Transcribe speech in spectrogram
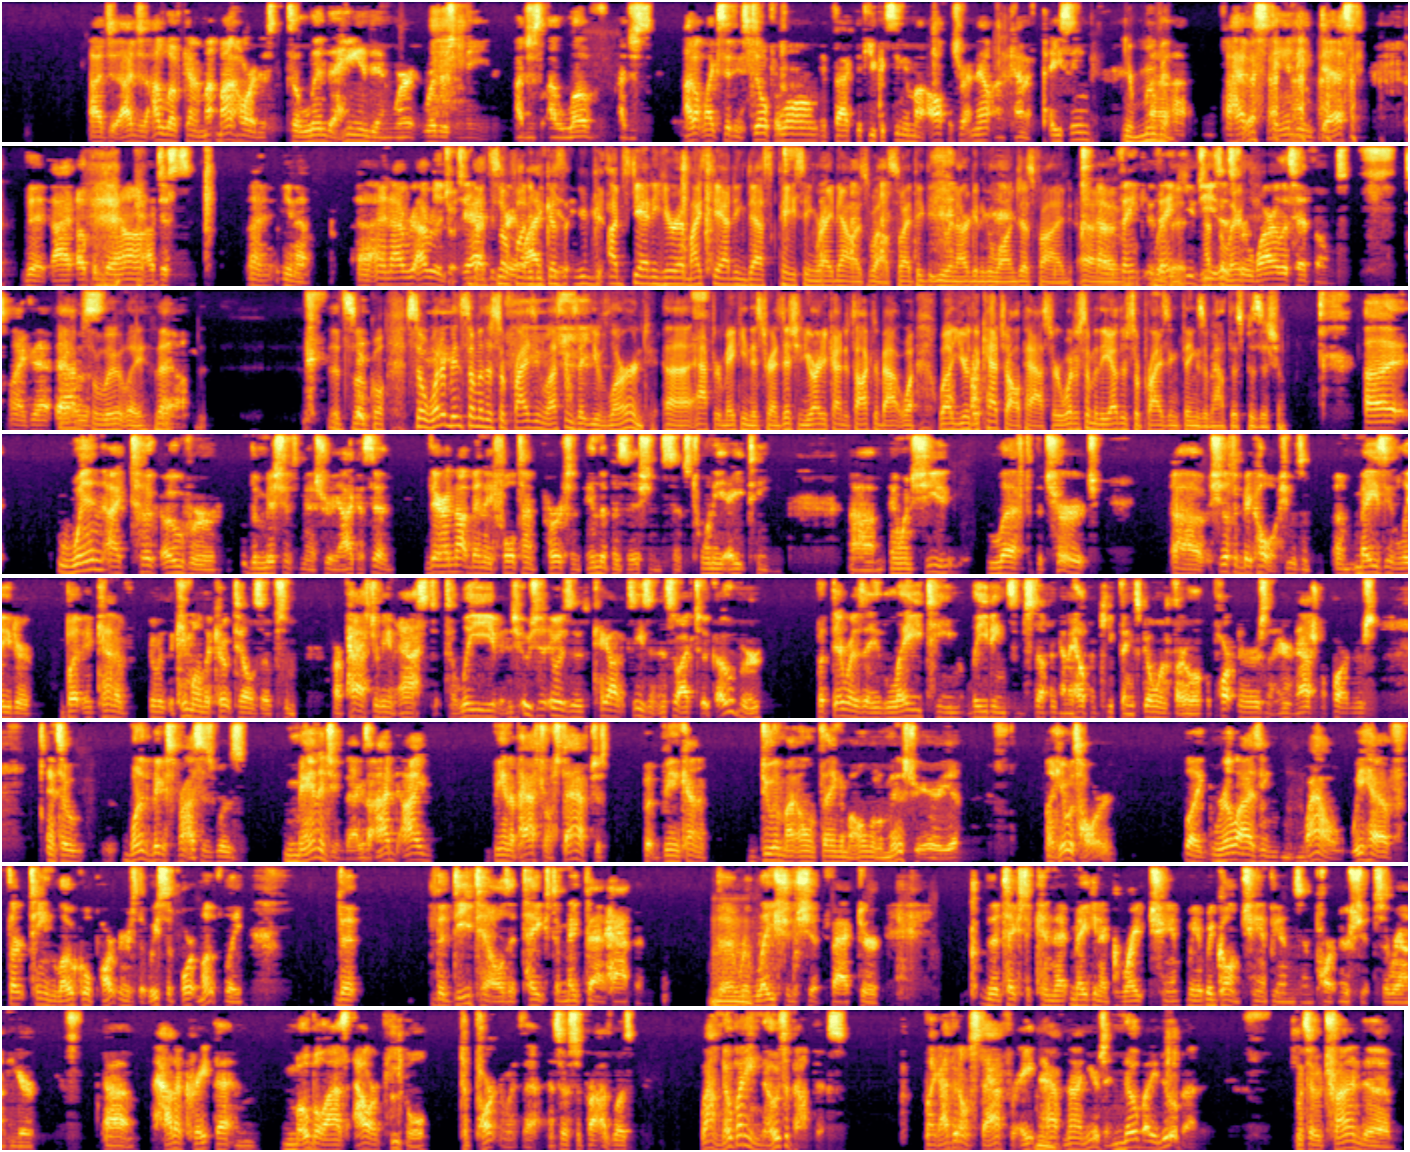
I just, I just, I love kind of my, my heart is to lend a hand in where, where there's a need. I just, I love, I just, I don't like sitting still for long. In fact, if you could see me in my office right now, I'm kind of pacing. You're moving. Uh, I have a standing desk that I up and down. I just, uh, you know, uh, and I, I really enjoy it. That's so funny because I'm standing here at my standing desk pacing right now as well. So I think that you and I are going to go along just fine. Uh, no, thank thank you, Jesus, for wireless headphones like that. that Absolutely. Was, that, yeah. That's so cool. So, what have been some of the surprising lessons that you've learned uh, after making this transition? You already kind of talked about, well, well, you're the catch-all pastor. What are some of the other surprising things about this position? Uh, when I took over the missions ministry, like I said, there had not been a full-time person in the position since 2018. Um, and when she left the church, uh, she left a big hole. She was an amazing leader, but it kind of it, was, it came on the coattails of some our pastor being asked to leave, and it was, just, it was a chaotic season. And so I took over, but there was a lay team leading some stuff and kind of helping keep things going with our local partners and our international partners. And so one of the biggest surprises was managing that because I, I, being a pastor on staff, just but being kind of doing my own thing in my own little ministry area, like it was hard. Like realizing, mm-hmm. wow, we have 13 local partners that we support monthly that the details it takes to make that happen. The mm. relationship factor that it takes to connect, making a great champ. We, we call them champions and partnerships around here. Um, how to create that and mobilize our people to partner with that. And so surprise was, wow, nobody knows about this. Like I've been on staff for eight and a half, nine years and nobody knew about it. And so trying to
